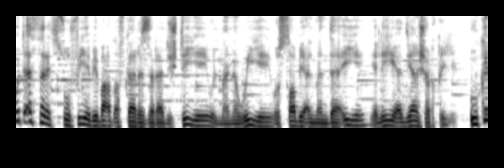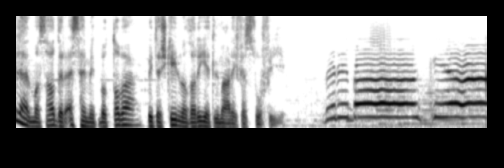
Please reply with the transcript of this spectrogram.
وتأثرت الصوفية ببعض أفكار الزرادشتية والمانوية والصابئة المندائية يلي هي أديان شرقية. وكل هالمصادر أسهمت بالطبع بتشكيل نظرية المعرفة الصوفية. برضاك يا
